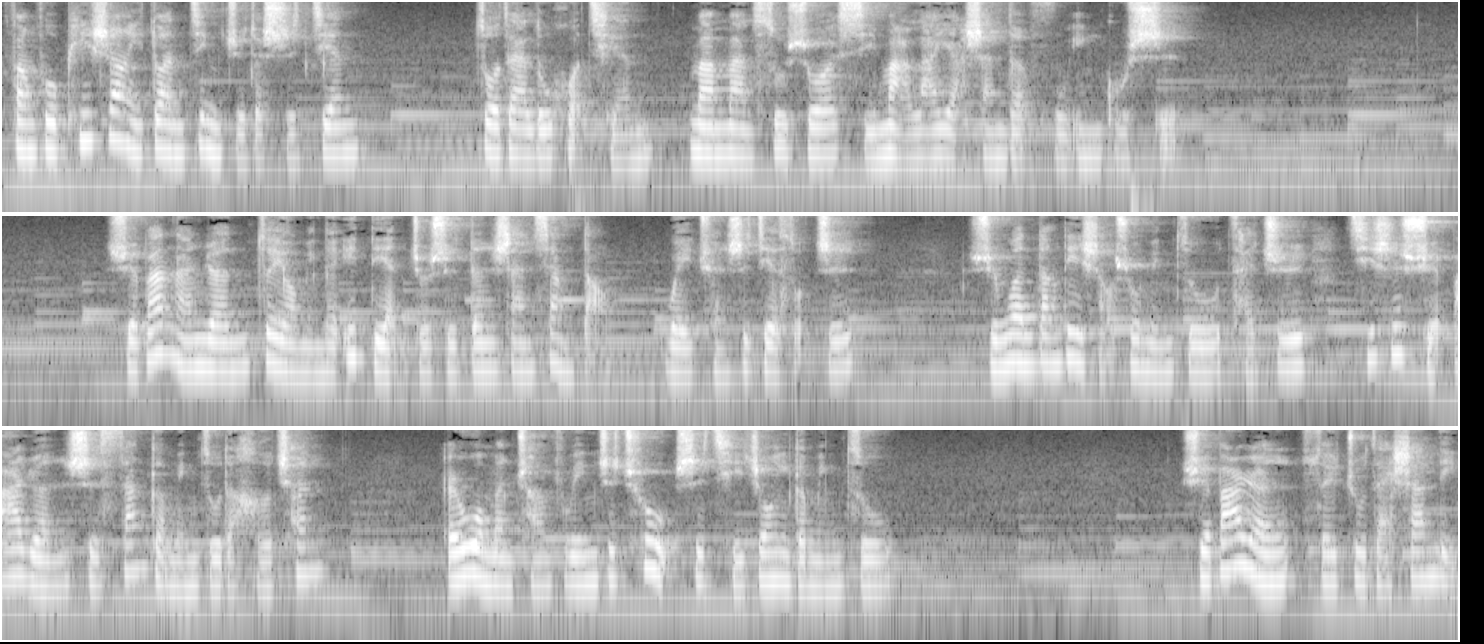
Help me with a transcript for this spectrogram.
仿佛披上一段静止的时间，坐在炉火前，慢慢诉说喜马拉雅山的福音故事。雪巴男人最有名的一点就是登山向导，为全世界所知。询问当地少数民族，才知其实雪巴人是三个民族的合称。而我们传福音之处是其中一个民族。雪巴人虽住在山里，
